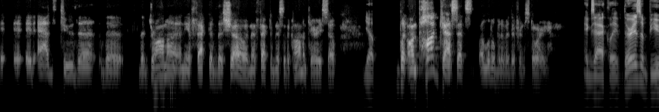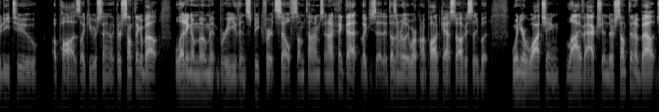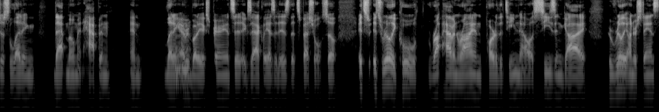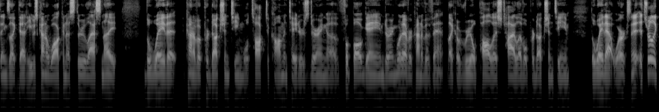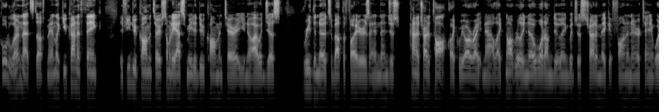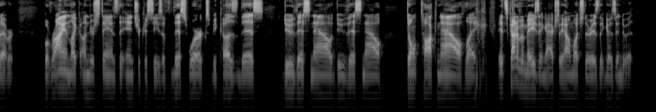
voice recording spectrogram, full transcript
it, it, it adds to the the the drama and the effect of the show and the effectiveness of the commentary so Yep. but on podcasts that's a little bit of a different story Exactly. There is a beauty to a pause, like you were saying. Like there's something about letting a moment breathe and speak for itself sometimes. And I think that, like you said, it doesn't really work on a podcast, obviously, but when you're watching live action, there's something about just letting that moment happen and letting mm-hmm. everybody experience it exactly as it is that's special. So it's it's really cool having Ryan part of the team now, a seasoned guy who really understands things like that. He was kind of walking us through last night the way that kind of a production team will talk to commentators during a football game, during whatever kind of event, like a real polished, high level production team, the way that works. And it's really cool to learn that stuff, man. Like you kind of think if you do commentary, if somebody asked me to do commentary, you know, I would just read the notes about the fighters and then just kind of try to talk like we are right now, like not really know what I'm doing, but just try to make it fun and entertaining, whatever. But Ryan like understands the intricacies of this works because this do this now, do this now, don't talk now. Like it's kind of amazing actually how much there is that goes into it.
